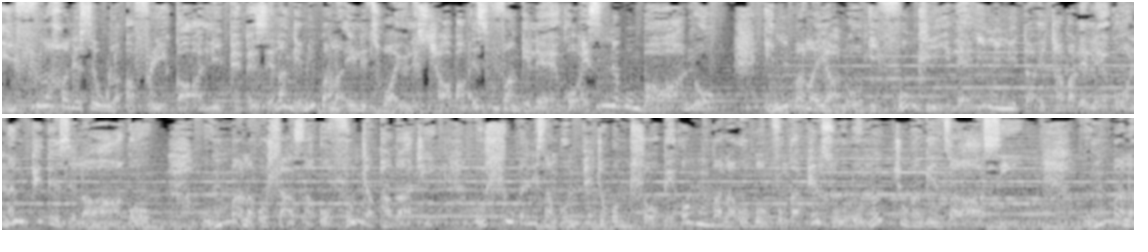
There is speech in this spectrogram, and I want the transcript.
iflaha lesewula afrika liphephezela ngemibala elithwayo lesitshaba esivangileko esinebumbano. Imibala yalo ifundlile imimida ethabaleleko naliphiphezelako umbala ohlaza ovundla phakathi uhlukanisa ngomphetho omhlophe ombala obomvu ngaphezulu nojuba ngenzasi. Umbala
